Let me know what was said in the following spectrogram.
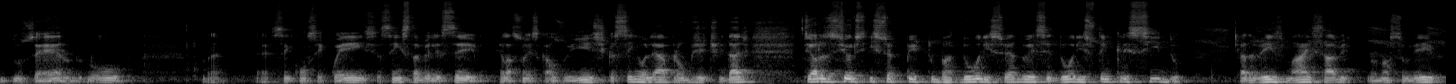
do zero, do novo, né? é, sem consequências, sem estabelecer relações causuísticas, sem olhar para a objetividade. Senhoras e senhores, isso é perturbador, isso é adoecedor, isso tem crescido cada vez mais, sabe, no nosso meio.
